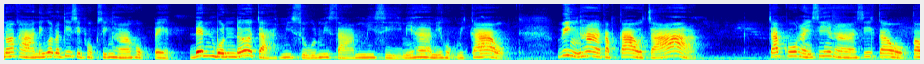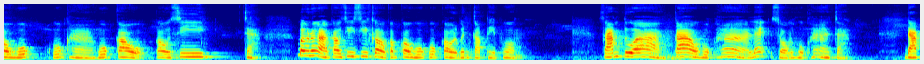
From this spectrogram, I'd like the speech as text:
เนาะค่ะในงวดวันที่ 16 สิงหา68 เด่นบนเด้อจ้ะ มี 0 มี 3 มี 4 มี 5 มี 6 มี 9 วิ่ง 5 กับ 9 จ้า จับคู่ให้สี่หาสี่เก้าเก้าหกหกหาหกเก้าเก้าสี่จ้ะเบิ่งนะคะเก้าสี่สี่เก้ากับเก้าหกหกเก้าเป็นกลับให้พร้อมสามตัวเก้าหกห้าและสองหกห้าจ้ะดับ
